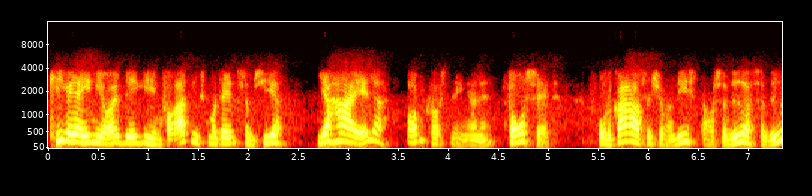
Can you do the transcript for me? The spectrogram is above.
kigger jeg ind i øjeblikket i en forretningsmodel, som siger, jeg har alle omkostningerne fortsat. Fotografer, journalister osv. osv.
